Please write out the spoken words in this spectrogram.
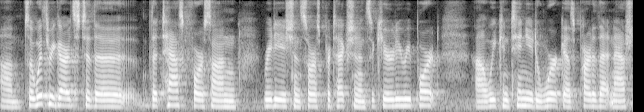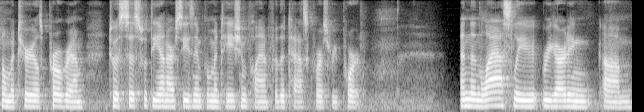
Um, So with regards to the, the task force on radiation source protection and security report, uh, we continue to work as part of that national materials program to assist with the NRC's implementation plan for the task force report. And then lastly, regarding um,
